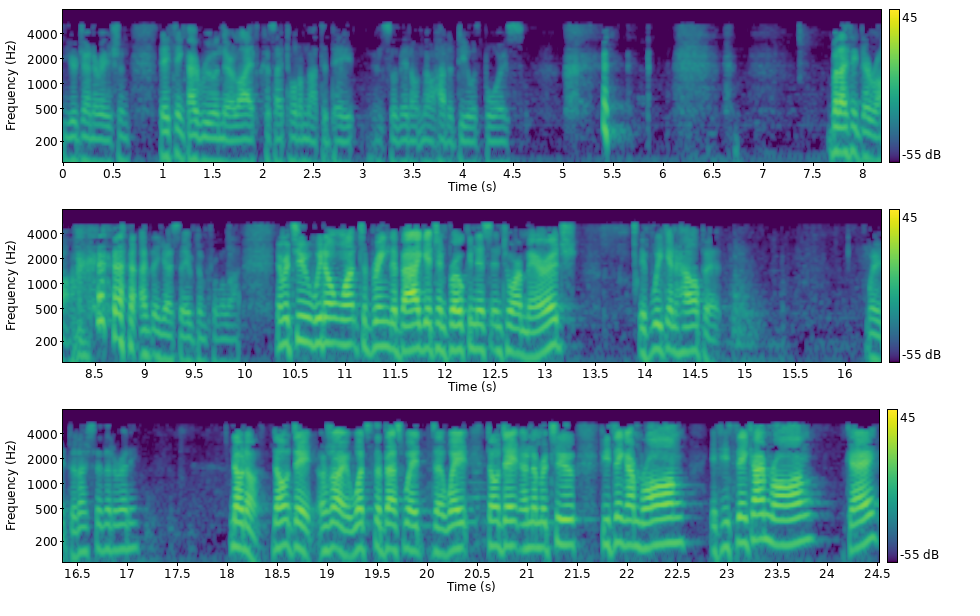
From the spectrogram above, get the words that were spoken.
your generation, they think I ruined their life because I told them not to date, and so they don't know how to deal with boys. but I think they're wrong. I think I saved them from a lot. Number two, we don't want to bring the baggage and brokenness into our marriage if we can help it. Wait, did I say that already? No, no, don't date. Oh, sorry, what's the best way to wait? Don't date. And number two, if you think I'm wrong, if you think I'm wrong, okay,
